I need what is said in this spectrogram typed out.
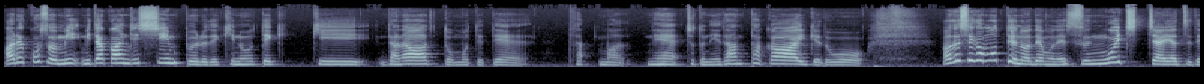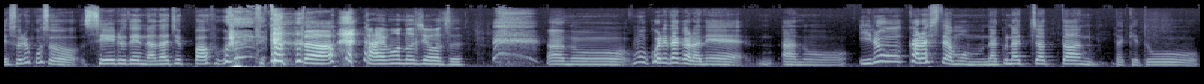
あれこそ見見た感じシンプルで機能的だなと思っててたまあねちょっと値段高いけど私が持ってるのはでもねすんごいちっちゃいやつでそれこそセールで70%オフぐらいで買った。買い物上手。あのもうこれだからねあの色からしてはもうなくなっちゃったんだけど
